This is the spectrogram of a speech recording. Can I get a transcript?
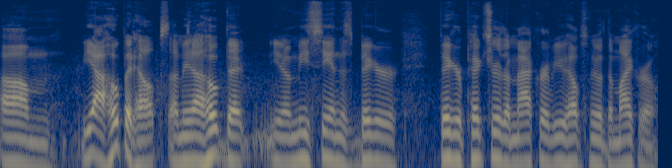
um, yeah, I hope it helps. I mean, I hope that you know me seeing this bigger, bigger picture, the macro view helps me with the micro.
